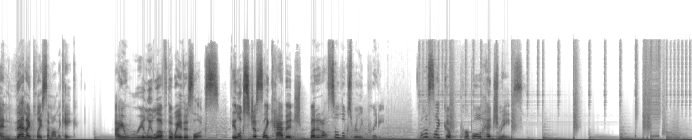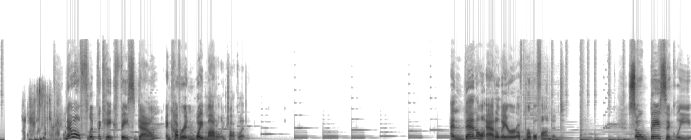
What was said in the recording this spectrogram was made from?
and then I place them on the cake. I really love the way this looks. It looks just like cabbage, but it also looks really pretty. Almost like a purple hedge maze. Now I'll flip the cake face down and cover it in white modeling chocolate. And then I'll add a layer of purple fondant. So basically,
